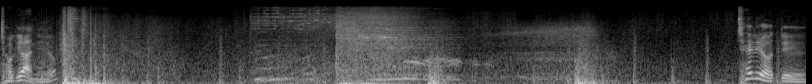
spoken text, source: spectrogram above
저기 아니에요? 체리 어디?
